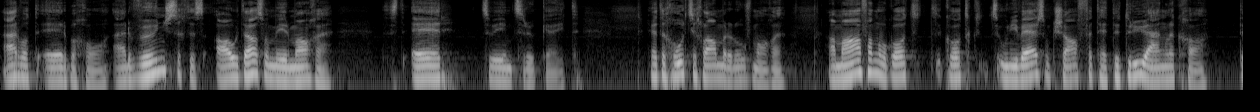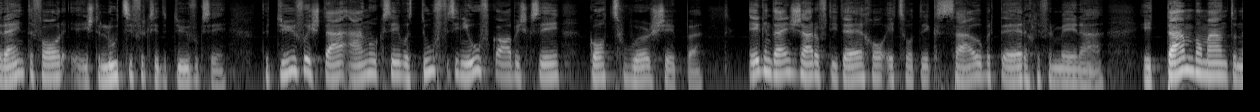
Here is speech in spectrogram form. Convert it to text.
Er will er bekommen. Er wünscht sich, dass all das, was wir machen, dass er zu ihm zurückgeht. Ich werde eine kurze Klammer aufmachen. Am Anfang, als Gott, Gott das Universum geschaffen hat, er drei Engel. Der eine davor war der Luzifer, der Teufel. Der Teufel war der Engel, der seine Aufgabe war, Gott zu worshipen. Irgendwann ist er auf die Idee gekommen, jetzt will ich selber die für mich nehmen. In dem Moment, als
